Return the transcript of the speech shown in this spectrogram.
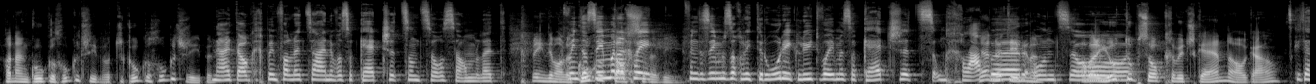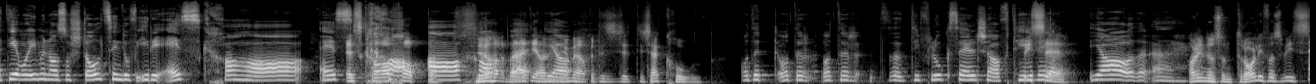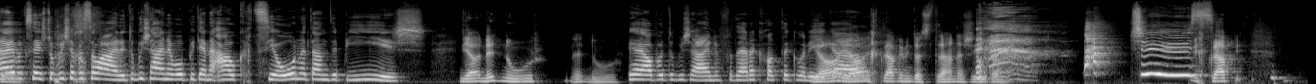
Ich auch einen Google Kugelschreiber. Willst du Google Kugelschreiber? Nein, danke, ich bin voll nicht so einer, der so Gadgets und so sammelt. Bring dir mal Ich eine finde das, immer ein bisschen- dabei. ich finde das immer so ein bisschen traurig, Leute, die immer so Gadgets und Ja, Kleber immer. und so. Aber YouTube-Socken würdest du gerne haben, gell? Es gibt auch die, die immer noch so stolz sind auf ihre SKH. SKA-Kappe. Ja, nein, die habe ich ja. nicht mehr, aber das ist, das ist auch cool. Oder, oder, oder die Fluggesellschaft. Swissair. Ja, oder... Äh. Habe ich noch so einen Trolley von Swissair? Nein, aber siehst, du bist eben so einer. Du bist einer, der bei diesen Auktionen dann dabei ist. Ja, nicht nur. Nicht nur. Ja, aber du bist einer von dieser Kategorie, Ja, gell? ja, ich glaube, wir müssen uns trennen schreiben. Tschüss! ich glaube,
